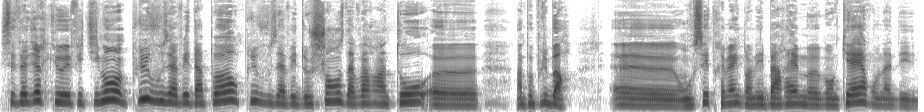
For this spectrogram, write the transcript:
C'est-à-dire que effectivement, plus vous avez d'apport, plus vous avez de chances d'avoir un taux un peu plus bas. Euh, on sait très bien que dans les barèmes bancaires, on a des,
